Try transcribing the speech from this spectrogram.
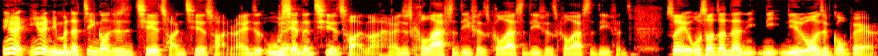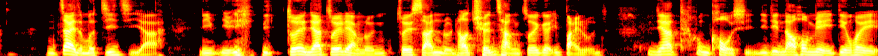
因为因为你们的进攻就是切传切传，right 就无限的切传嘛，就是 collapse defense，collapse defense，collapse defense。所以我说真的，你你你如果是 Gobert，你再怎么积极啊，你你你追人家追两轮，追三轮，然后全场追个一百轮，人家痛扣型，一定到后面一定会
